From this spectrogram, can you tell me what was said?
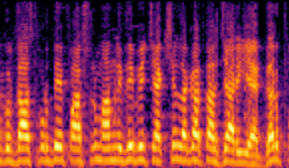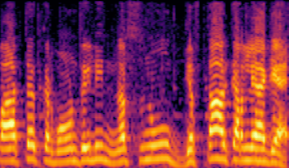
ਗੁਰਦਾਸਪੁਰ ਦੇ ਪਾਸਟਰ ਮਾਮਲੇ ਦੇ ਵਿੱਚ ਐਕਸ਼ਨ ਲਗਾਤਾਰ ਜਾਰੀ ਹੈ। ਗਰਭਪਾਤ ਕਰਵਾਉਣ ਦੇ ਲਈ ਨਰਸ ਨੂੰ ਗ੍ਰਿਫਤਾਰ ਕਰ ਲਿਆ ਗਿਆ ਹੈ।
